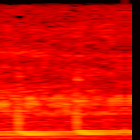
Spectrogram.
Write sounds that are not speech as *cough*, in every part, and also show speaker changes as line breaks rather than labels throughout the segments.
Karibu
